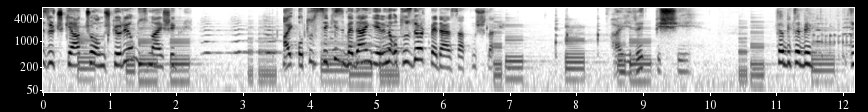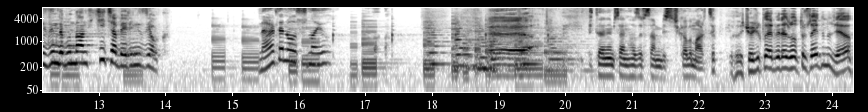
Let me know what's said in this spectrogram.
Herkes üç kağıtçı olmuş görüyor musun Ayşegül? Ay 38 beden yerine 34 beden satmışlar. Hayret bir şey. Tabii tabii. Sizin de bundan hiç haberiniz yok. Nereden olsun ayol? Bir tanem sen hazırsan biz çıkalım artık. Çocuklar biraz otursaydınız ya.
